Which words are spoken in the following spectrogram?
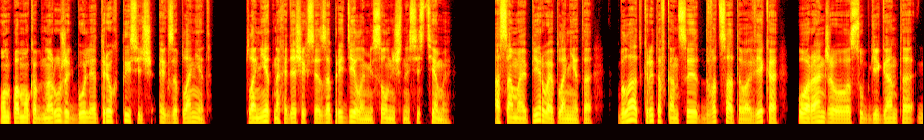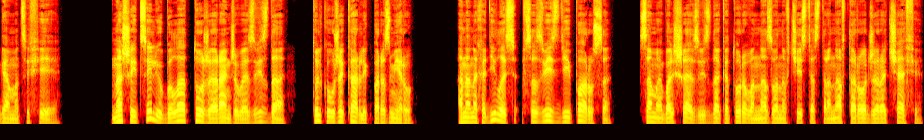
Он помог обнаружить более 3000 экзопланет, планет, находящихся за пределами Солнечной системы. А самая первая планета была открыта в конце 20 века у оранжевого субгиганта Гамма-Цефея. Нашей целью была тоже оранжевая звезда, только уже карлик по размеру. Она находилась в созвездии Паруса, самая большая звезда которого названа в честь астронавта Роджера Чаффи.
